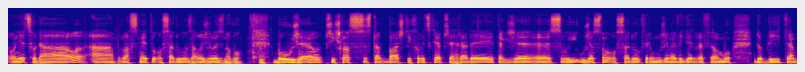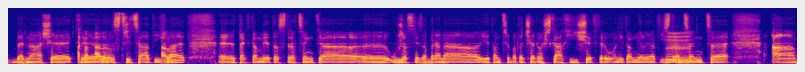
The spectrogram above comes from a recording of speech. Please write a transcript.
o něco dál a vlastně tu osadu založili znovu. Hmm. Bohužel přišla stavba Štichovické přehrady, takže svoji úžasnou osadu, kterou můžeme vidět ve filmu Dobrý Trump Bernášek ano. z 30. Ano. let, eh, tak tam je ta ztracenka eh, úžasně zabraná, je tam třeba ta černošská chýše, kterou oni tam měli na té hmm. ztracence hmm. a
